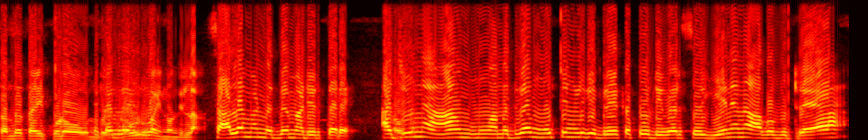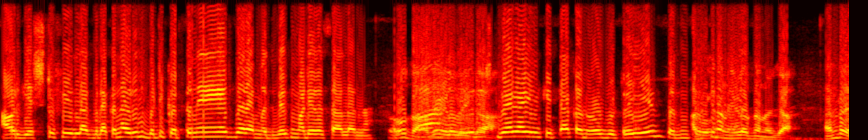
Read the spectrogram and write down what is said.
ತಂದೆ ತಾಯಿ ಕೊಡೋ ಒಂದು ಗೌರವ ಇನ್ನೊಂದಿಲ್ಲ. ಸಾಲ ಮಾಡಿ ಮದ್ವೆ ಮಾಡಿರ್ತಾರೆ. ಆ ಜೀವನ ಮ- ಮದ್ವೆ ಮೂರ್ ತಿಂಗಳಿಗೆ ಬ್ರೇಕಪ್ ಡಿವೋರ್ಸ್ ಏನೇನೋ ಆಗೋಗ್ಬಿಟ್ರೆ ಅವ್ರಿಗೆ ಎಷ್ಟು ಫೀಲ್ ಆಗ್ಬಿಡ ಯಾಕಂದ್ರೆ ಅವ್ರಿಂದ ಬಡ್ಡಿ ಕಟ್ತಾನೇ ಇರ್ತಾರೆ ಮದ್ವೆಗ್ ಮಾಡಿರೋ ಸಾಲನ. ಇಷ್ಟ್ ಬೇಗ ಇಲ್ಲಿ ಕಿತ್ತಾಕೊಂಡು ಹೋಗ್ಬಿಟ್ರೆ ಏನ್ ಅದಕ್ಕೆ ನಾನು ಹೇಳೋದು ನನಗ ಅಂದ್ರೆ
